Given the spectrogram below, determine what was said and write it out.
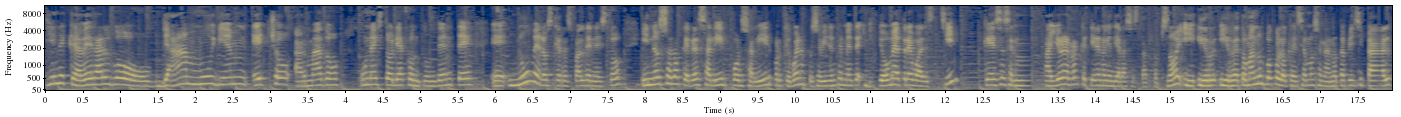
tiene que haber algo ya muy bien hecho, armado, una historia contundente, eh, números que respalden esto y no solo querer salir por salir, porque bueno, pues evidentemente yo me atrevo a decir que ese es el mayor error que tienen hoy en día las startups, ¿no? Y, y, retomando un poco lo que decíamos en la nota principal,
